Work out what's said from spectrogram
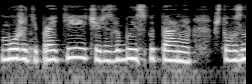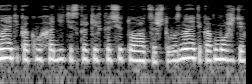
можете пройти через любые испытания, что вы знаете, как выходить из каких-то ситуаций, что вы знаете, как можете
